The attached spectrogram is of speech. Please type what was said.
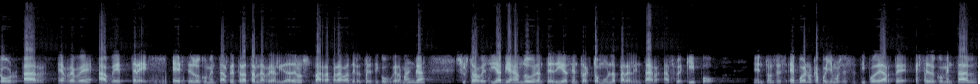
CHORARRBAB3. Este documental retrata la realidad de los barra bravas del Atlético Bucaramanga, sus travesías viajando durante días en tractomula para alentar a su equipo. Entonces, es bueno que apoyemos este tipo de arte, este documental,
